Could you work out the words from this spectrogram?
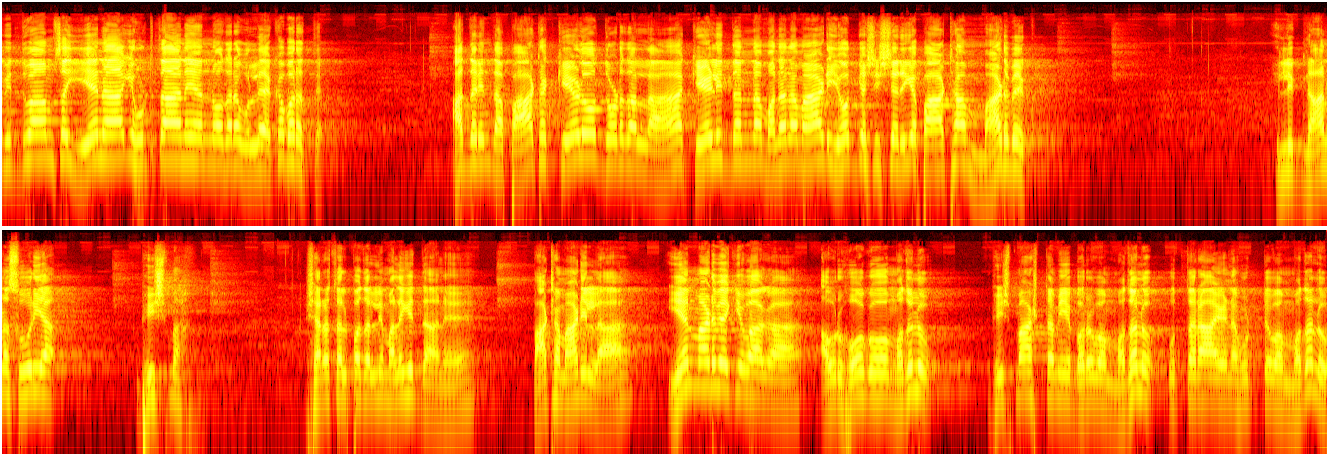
ವಿದ್ವಾಂಸ ಏನಾಗಿ ಹುಟ್ಟುತ್ತಾನೆ ಅನ್ನೋದರ ಉಲ್ಲೇಖ ಬರುತ್ತೆ. ಆದ್ದರಿಂದ ಪಾಠ ಕೇಳೋದು ದೊಡ್ಡದಲ್ಲ, ಕೇಳಿದ್ದನ್ನು ಮನನ ಮಾಡಿ ಯೋಗ್ಯ ಶಿಷ್ಯರಿಗೆ ಪಾಠ ಮಾಡಬೇಕು. ಇಲ್ಲಿ ಜ್ಞಾನ ಸೂರ್ಯ ಭೀಷ್ಮ ಶರತಲ್ಪದಲ್ಲಿ ಮಲಗಿದ್ದಾನೆ, ಪಾಠ ಮಾಡಿಲ್ಲ. ಏನು ಮಾಡಬೇಕಿವಾಗ ಅವರು ಹೋಗೋ ಮೊದಲು, ಭೀಷ್ಮಾಷ್ಟಮಿ ಬರುವ ಮೊದಲು, ಉತ್ತರಾಯಣ ಹುಟ್ಟುವ ಮೊದಲು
